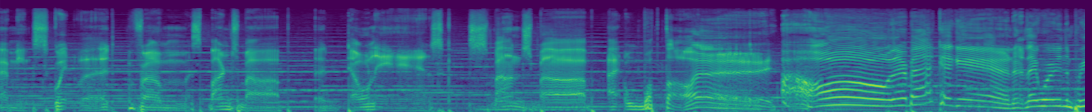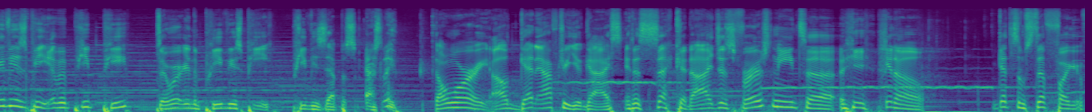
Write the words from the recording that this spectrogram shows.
I mean Squidward from SpongeBob? Uh, Don't ask. SpongeBob. I, what the? Hey! Oh, they're back again. They were in the previous P, uh, P, P. They were in the previous P, previous episode. Ashley. Don't worry, I'll get after you guys in a second. I just first need to, you know, get some stuff fig-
